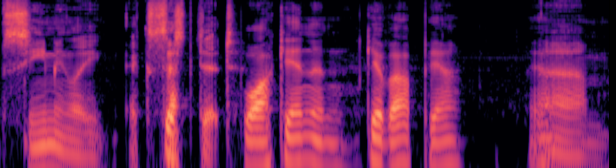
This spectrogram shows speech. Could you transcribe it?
seemingly accept it, Walk in and give up. Yeah. Yeah. um,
